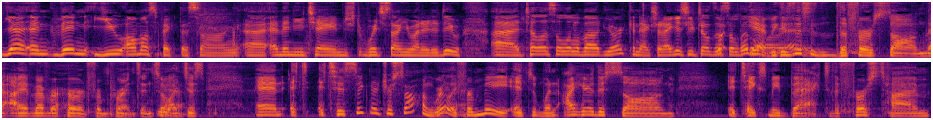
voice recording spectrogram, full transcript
Yeah, and Vin, you almost picked the song, uh, and then you changed which song you wanted to do. Uh, tell us a little about your connection. I guess you told us a little. Yeah, because this is the first song that I have ever heard from Prince, and so I just and it's it's his signature song. Really, for me, it's when I hear this song, it takes me back to the first time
